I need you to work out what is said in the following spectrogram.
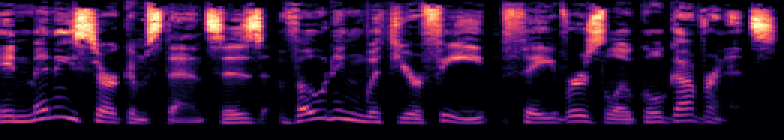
In many circumstances, voting with your feet favors local governance.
